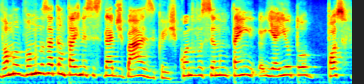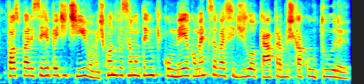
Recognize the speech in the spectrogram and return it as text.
vamos, vamos nos atentar às necessidades básicas. Quando você não tem. E aí eu tô. Posso, posso parecer repetitiva, mas quando você não tem o que comer, como é que você vai se deslocar para buscar cultura?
